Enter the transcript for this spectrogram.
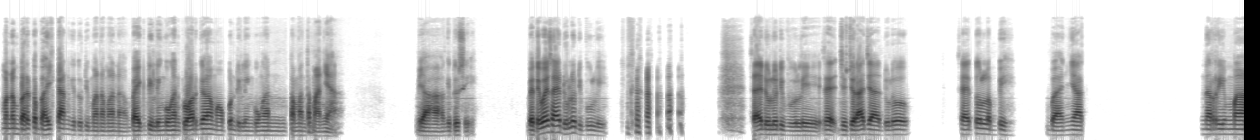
menebar kebaikan gitu di mana-mana, baik di lingkungan keluarga maupun di lingkungan teman-temannya. Ya gitu sih. BTW saya dulu dibully. saya dulu dibully. Saya jujur aja dulu saya itu lebih banyak nerima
